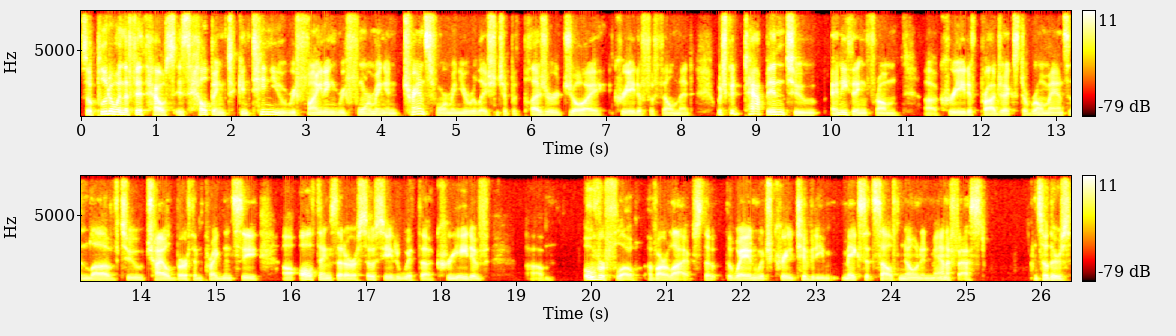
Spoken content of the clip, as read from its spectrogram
So pluto in the fifth house is helping to continue refining reforming and transforming your relationship with pleasure joy creative fulfillment which could tap into anything from uh, creative projects to romance and love to childbirth and pregnancy uh, all things that are associated with creative um, overflow of our lives, the, the way in which creativity makes itself known and manifest. And so there's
